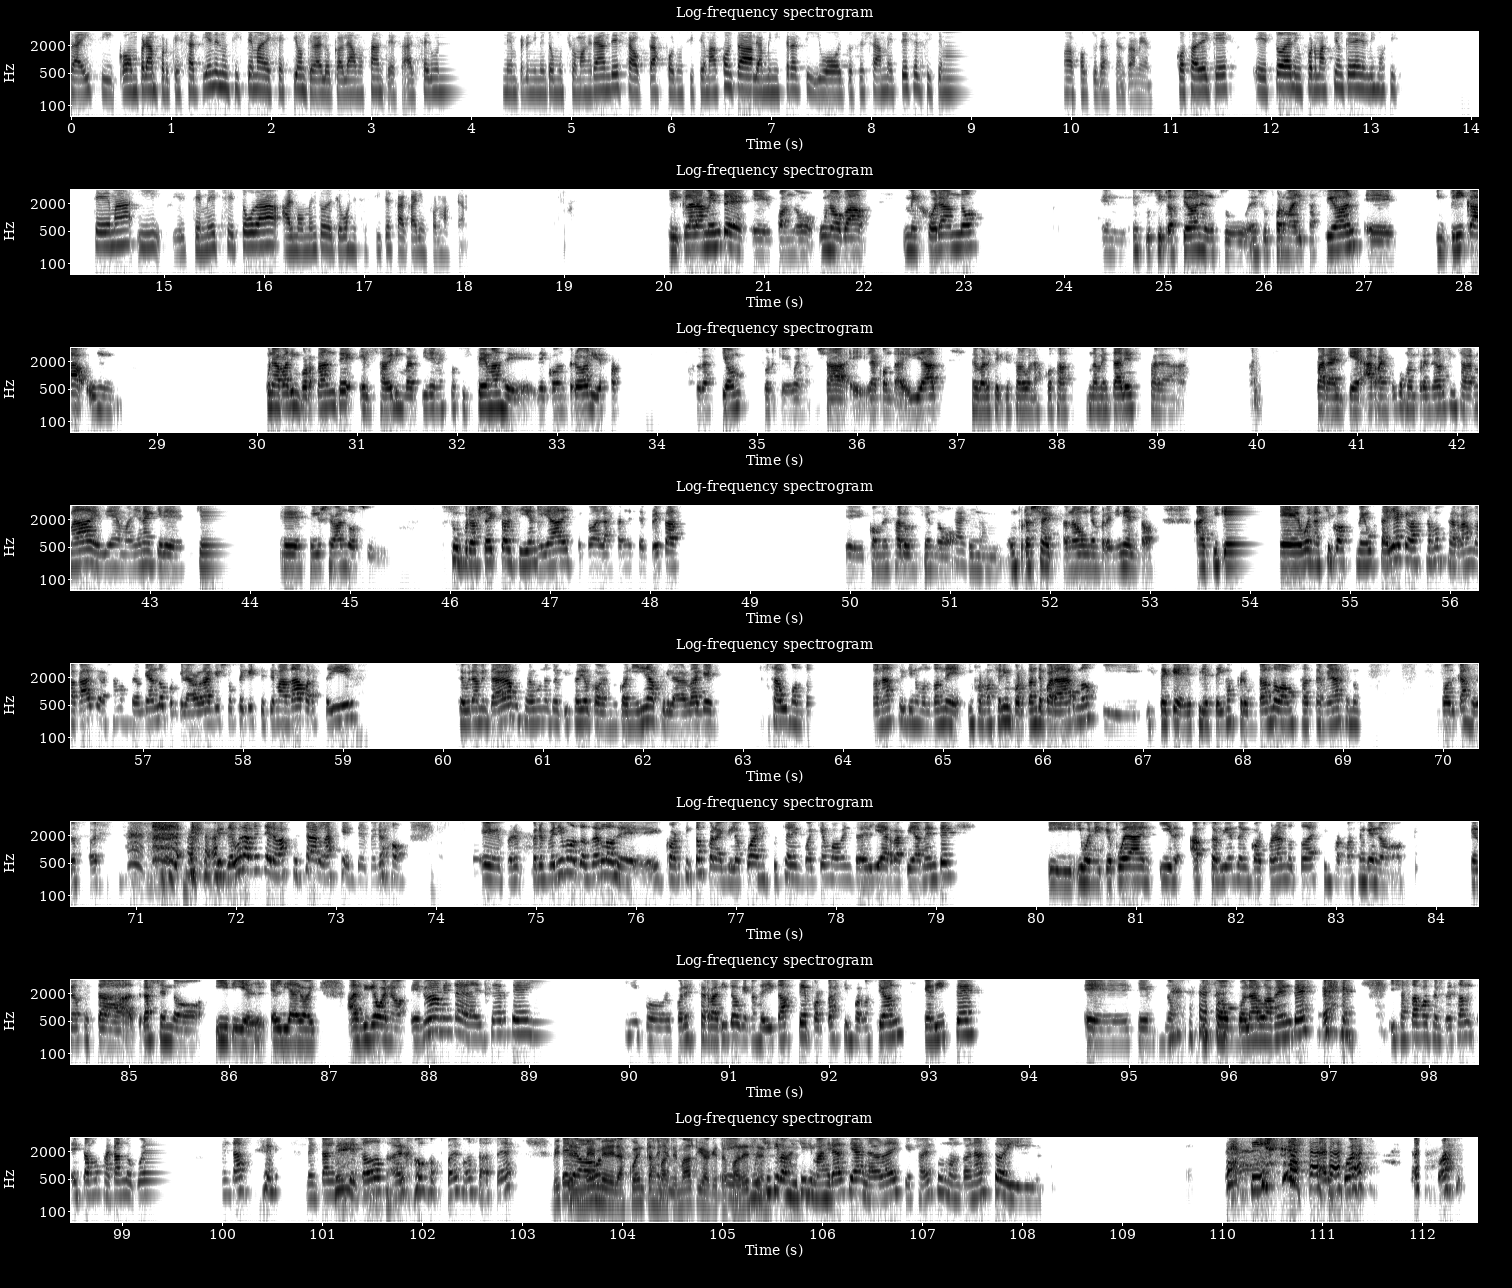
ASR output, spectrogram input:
ahí sí compran porque ya tienen un sistema de gestión, que era lo que hablábamos antes, al ser un, un emprendimiento mucho más grande, ya optás por un sistema contable, administrativo, entonces ya metes el sistema de facturación también. Cosa de que eh, toda la información quede en el mismo sistema y eh, se meche toda al momento de que vos necesites sacar información. Y claramente eh, cuando uno va mejorando en, en su situación, en su, en su formalización, eh, implica un- una parte importante el saber invertir en estos sistemas de, de control y de facturación, porque bueno, ya eh, la contabilidad me parece que es algo de las cosas fundamentales para, para el que arrancó como emprendedor sin saber nada el día de mañana quiere, quiere seguir llevando su, su proyecto al siguiente. Realidad es que todas las grandes empresas eh, comenzaron siendo un, un proyecto, ¿no? un emprendimiento. Así que, eh, bueno, chicos, me gustaría que vayamos cerrando acá, que vayamos redondeando, porque la verdad que yo sé que este tema da para seguir. Seguramente hagamos algún otro episodio con, con Irina, porque la verdad que sabe un montonazo y tiene un montón de información importante para darnos, y, sé que si le seguimos preguntando vamos a terminar haciendo un podcast de dos horas. que seguramente lo va a escuchar la gente, pero eh, pre- preferimos hacerlos de cortitos para que lo puedan escuchar en cualquier momento del día rápidamente y, y bueno, y que puedan ir absorbiendo incorporando toda esta información que nos, que nos está trayendo Iri el, el día de hoy. Así que bueno, eh, nuevamente agradecerte Iri, por, por este ratito que nos dedicaste, por toda esta información que diste, eh, que nos hizo volar la mente y ya estamos empezando, estamos sacando cuentas mentalmente todos a ver cómo podemos hacer. ¿Viste Pero, el meme de las cuentas bueno, matemáticas que te Eh, aparecen? muchísimas, muchísimas gracias. La verdad es que sabes un montonazo y. Sí, tal cual, tal cual.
